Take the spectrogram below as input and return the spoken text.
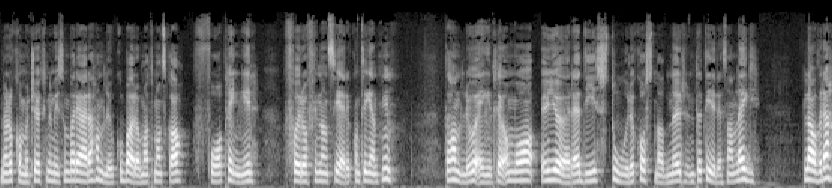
når det kommer til økonomi som barriere, handler jo ikke bare om at man skal få penger for å finansiere kontingenten. Det handler jo egentlig om å gjøre de store kostnadene rundt et idrettsanlegg lavere.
